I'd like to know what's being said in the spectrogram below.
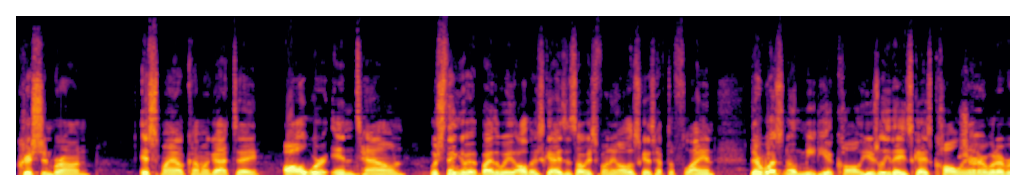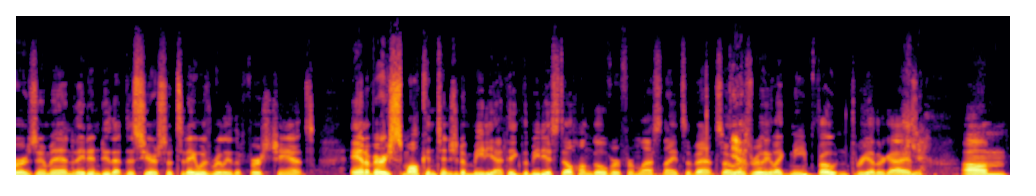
Christian Braun, Ismail Kamagate. All were in town. Which think of it, by the way, all those guys. It's always funny. All those guys have to fly in. There was no media call. Usually these guys call in or whatever or zoom in. They didn't do that this year, so today was really the first chance. And a very small contingent of media. I think the media still hung over from last night's event, so it was really like me voting three other guys. Yeah. Um,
